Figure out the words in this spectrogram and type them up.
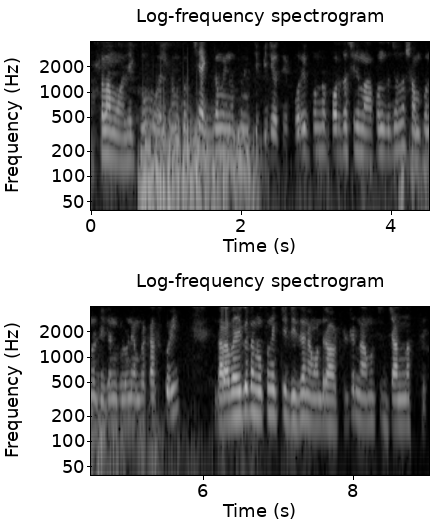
আসসালামু আলাইকুম, ওয়েলকাম করছি একদমই নতুন একটি ভিডিওতে। পরিপূর্ণ পর্দাশীল মাহপন্দের জন্য সম্পূর্ণ ডিজাইনগুলো নিয়ে আমরা কাজ করি। ধারাবাহিকতা নতুন একটি ডিজাইন আমাদের আউটলেটের নাম হচ্ছে জান্নাত সিট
